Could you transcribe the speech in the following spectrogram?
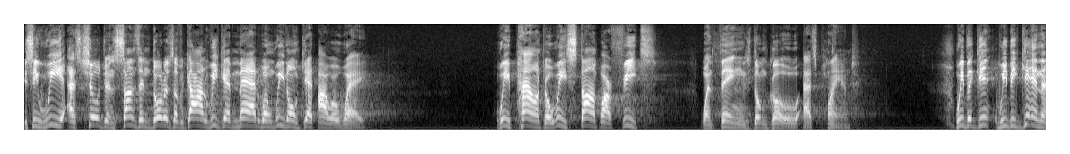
You see, we as children, sons and daughters of God, we get mad when we don't get our way. We pound or we stomp our feet when things don't go as planned. We begin, we begin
